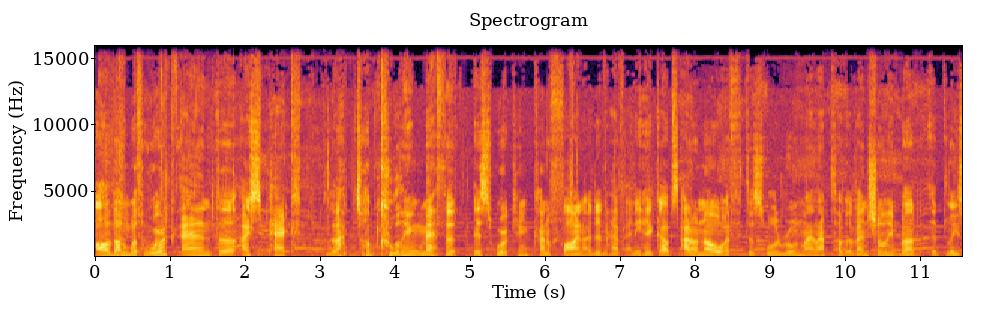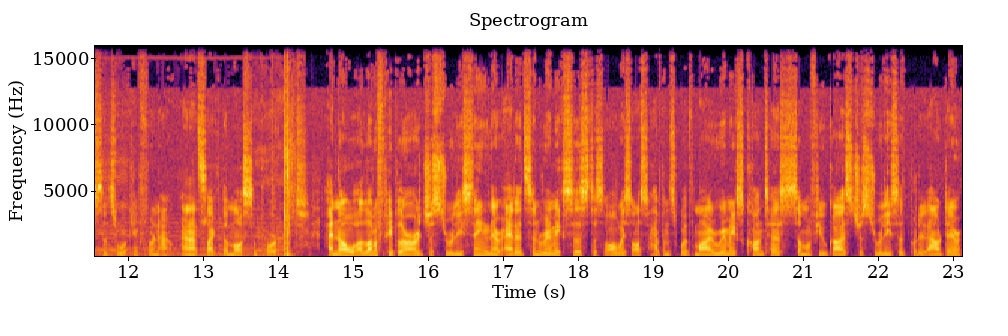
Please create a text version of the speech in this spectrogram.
All done with work and the ice pack laptop cooling method is working kind of fine. I didn't have any hiccups. I don't know if this will ruin my laptop eventually, but at least it's working for now. And that's like the most important. I know a lot of people are just releasing their edits and remixes. This always also happens with my remix contest. Some of you guys just release it, put it out there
